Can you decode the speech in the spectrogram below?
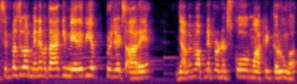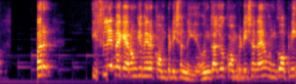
सिंपल सी बात मैंने बताया कि मेरे भी अब प्रोजेक्ट्स आ रहे हैं जहाँ पे मैं अपने प्रोडक्ट्स को मार्केट करूँगा। पर इसलिए मैं कह रहा हूँ कि मेरा कंपटीशन नहीं है। उनका जो कंपटीशन है उनको अपनी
